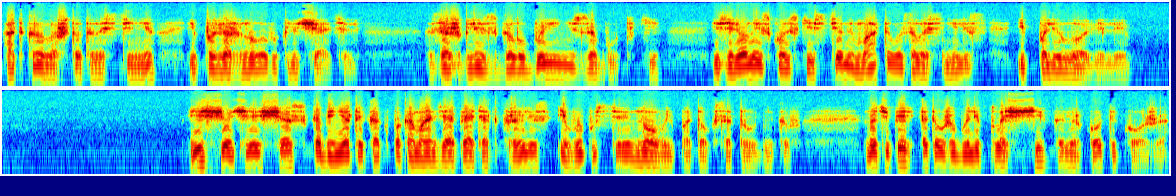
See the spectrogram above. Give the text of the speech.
открыла что-то на стене и повернула выключатель. Зажглись голубые незабудки, и зеленые скользкие стены матово залоснились и полиловили. Еще через час кабинеты, как по команде, опять открылись и выпустили новый поток сотрудников. Но теперь это уже были плащи, коверкот и кожа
